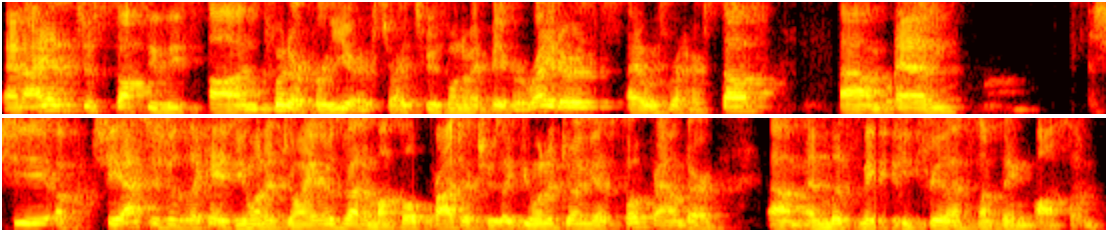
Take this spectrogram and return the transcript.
And I had just stalked Elise on Twitter for years, right? She was one of my favorite writers. I always read her stuff. Um, and she uh, she asked me, she was like, "Hey, do you want to join?" It was about a month old project. She was like, "Do you want to join me as co-founder um, and let's make Peak Freelance something awesome?"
